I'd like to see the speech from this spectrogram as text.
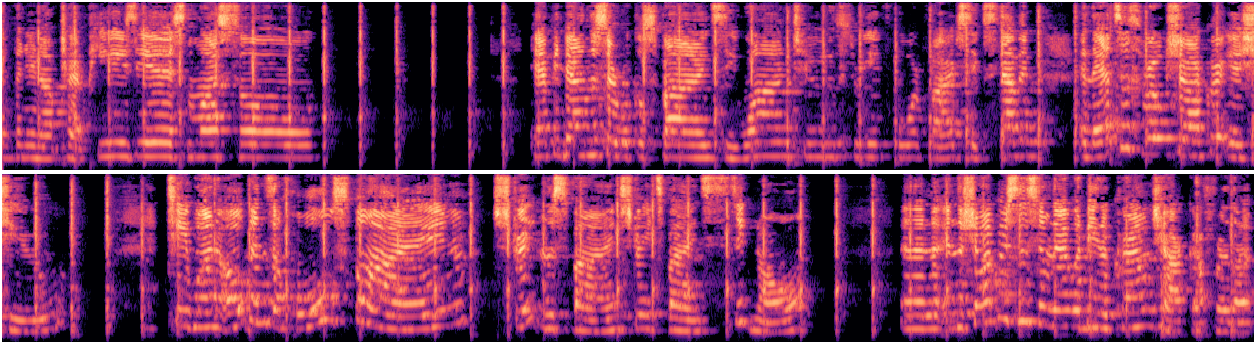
opening up trapezius muscle. Tapping down the cervical spine, see one, two, three, four, five, six, seven. And that's a throat chakra issue. T1 opens the whole spine, straighten the spine, straight spine signal. And then in the chakra system, that would be the crown chakra for the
